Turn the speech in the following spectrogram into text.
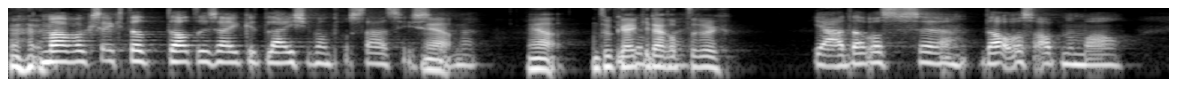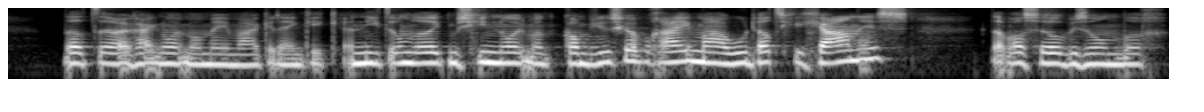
maar wat ik zeg, dat, dat is eigenlijk het lijstje van prestaties, ja. zeg maar. Ja, want hoe kijk je daarop terug? Ja, dat was, uh, dat was abnormaal. Dat uh, ga ik nooit meer meemaken, denk ik. En niet omdat ik misschien nooit mijn kampioenschap rijd, maar hoe dat gegaan is, dat was heel bijzonder.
